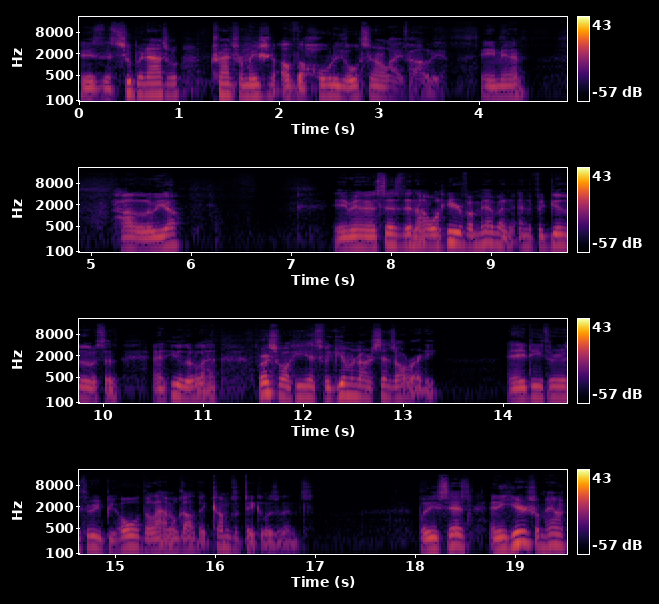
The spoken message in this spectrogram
is the supernatural transformation of the Holy Ghost in our life. Hallelujah. Amen. Hallelujah. Amen. And it says, Then I will hear from heaven and forgive them sins and heal their land. First of all, He has forgiven our sins already. In AD 33, behold the Lamb of God that comes to take those sins. But he says, and he hears from heaven,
